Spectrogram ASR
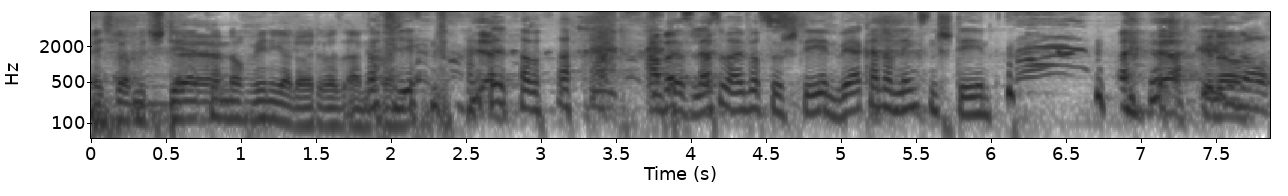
Ich glaube, mit Steher können noch weniger Leute was Auf anfangen. jeden Fall. Aber, aber das lassen wir einfach so stehen. Wer kann am längsten stehen? Ja, genau. Genau.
